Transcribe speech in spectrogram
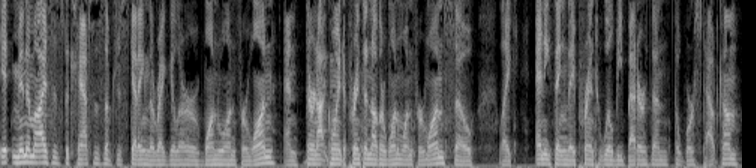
it minimizes the chances of just getting the regular one one for one, and they're not going to print another one one for one. So, like anything they print will be better than the worst outcome.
